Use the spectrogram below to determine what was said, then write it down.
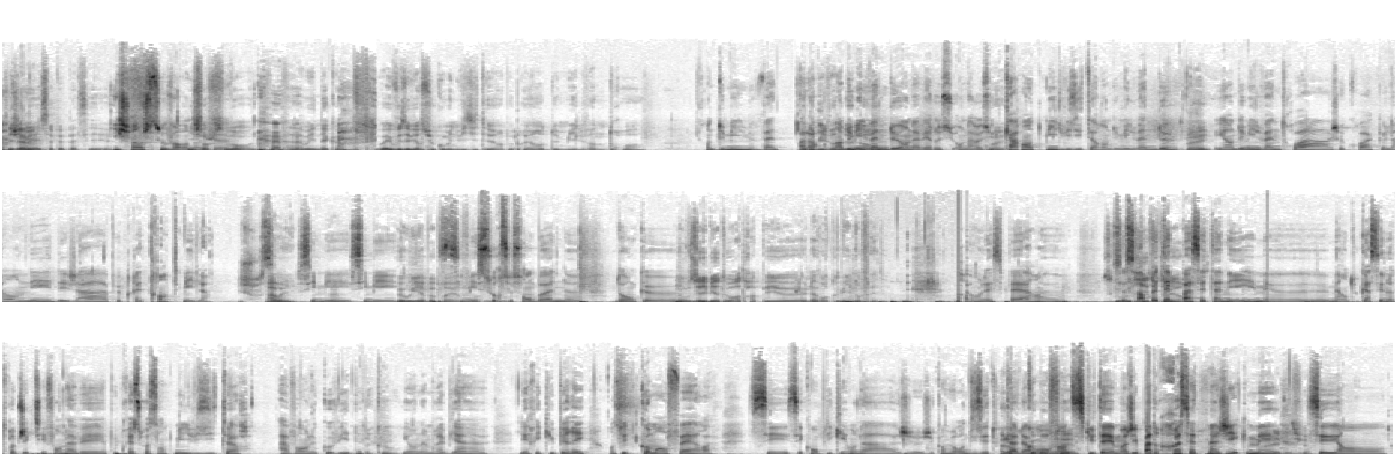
C'est jamais, ça peut passer. il change souvent. Il donc, change souvent. ah oui, d'accord. Ouais, vous avez reçu combien de visiteurs à peu près en 2023 En 2020, En alors, 2022, en 2022, on avait reçu, on a reçu Ouais. 40 000 visiteurs en 2022. Ouais. Et en 2023, je crois que là, on est déjà à peu près 30 000. Je- si, Ah oui si mes, Ouais. si mes, Oui, oui, à peu près. si enfin, mes c'est sources sont bonnes. Donc, euh, Donc vous allez bientôt rattraper euh, l'avant Covid en fait. on l'espère. euh, Ce vous sera peut-être pas hein. cette année, mais, mais en tout cas, c'est notre objectif. On avait à peu près 60 000 visiteurs avant le Covid. Et on aimerait bien euh, les récupérer. Ensuite, comment faire? C'est compliqué. On a, je, je- comme on disait tout Alors, à l'heure, on en discutait. Moi, j'ai pas de recette magique, mais Ouais, c'est en,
